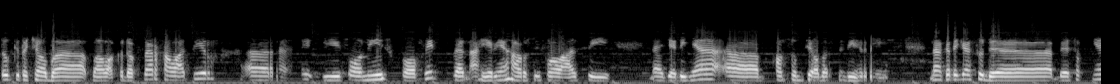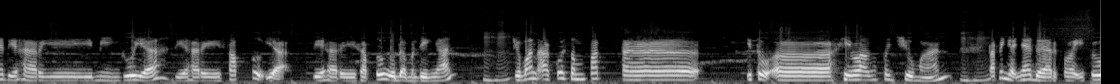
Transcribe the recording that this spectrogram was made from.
itu kita coba bawa ke dokter khawatir uh, nanti difonis COVID dan akhirnya harus isolasi. Nah jadinya uh, konsumsi obat sendiri. Nah ketika sudah besoknya di hari Minggu ya, di hari Sabtu ya, di hari Sabtu udah mendingan. Uh-huh. Cuman aku sempat uh, itu uh, hilang penciuman, uh-huh. tapi nggak nyadar kalau itu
